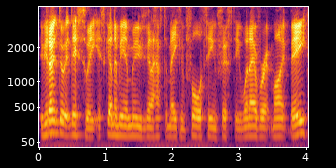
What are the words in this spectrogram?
if you don't do it this week, it's going to be a move you're going to have to make in 14, 50, whenever it might be.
